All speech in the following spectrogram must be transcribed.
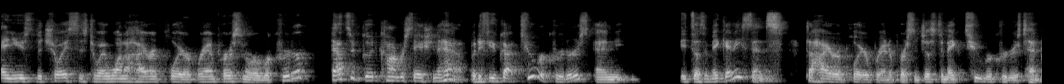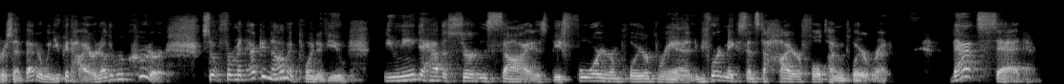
and use the choices do I want to hire employer brand person or a recruiter? That's a good conversation to have. But if you've got two recruiters and it doesn't make any sense to hire employer branded person just to make two recruiters 10% better when you could hire another recruiter. So from an economic point of view, you need to have a certain size before your employer brand, before it makes sense to hire full-time employer brand. That said,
